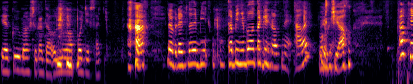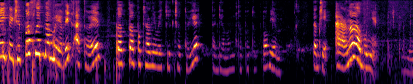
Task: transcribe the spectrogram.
jak ju máš rada od 0 po 10. Dobre, to by, to by nebolo také hrozné, ale bohužiaľ. OK, takže posledná moja vec a to je toto, pokiaľ neviete, čo to je, tak ja vám to potom poviem. Takže áno alebo nie? Počkaj, no.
